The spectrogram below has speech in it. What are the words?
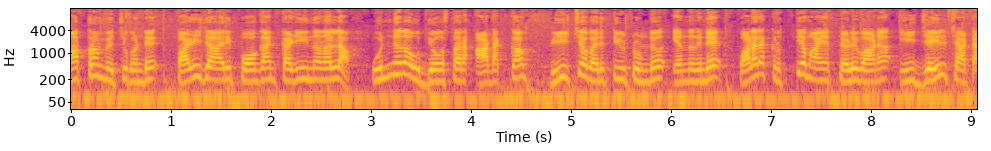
മാത്രം വെച്ചുകൊണ്ട് പഴിചാരി പോകാൻ കഴിയുന്നതല്ല. ഉന്നത ഉദ്യോഗസ്ഥർ അടക്കം വീഴ്ച വരുത്തിയിട്ടുണ്ട് എന്നതിന്റെ വളരെ കൃത്യമായ തെളിവാണ് ഈ ജയിൽ ചാട്ട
